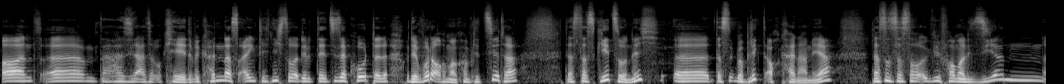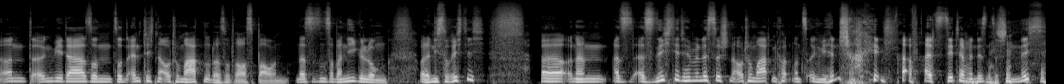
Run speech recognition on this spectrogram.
Und ähm, da ist ja also, okay, wir können das eigentlich nicht so, dieser Code, der, und der wurde auch immer komplizierter, dass das geht so nicht. Äh, das überblickt auch keiner mehr. Lass uns das doch irgendwie formalisieren und irgendwie da so einen, so einen endlichen Automaten oder so draus bauen. Und das ist uns aber nie gelungen. Oder nicht so richtig. Äh, und dann, als, als nicht deterministischen Automaten konnten wir uns irgendwie hinschreiben, aber als deterministischen nicht.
